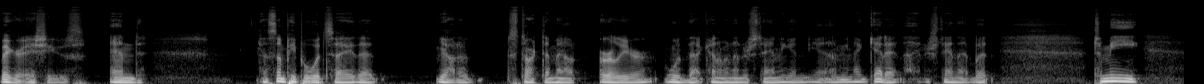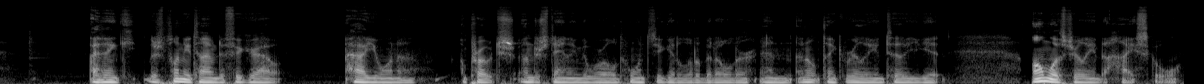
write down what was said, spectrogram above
bigger issues. And you know, some people would say that you ought to start them out earlier with that kind of an understanding. And yeah, I mean, I get it, I understand that, but to me, I think there's plenty of time to figure out how you want to approach understanding the world once you get a little bit older. And I don't think really until you get almost really into high school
